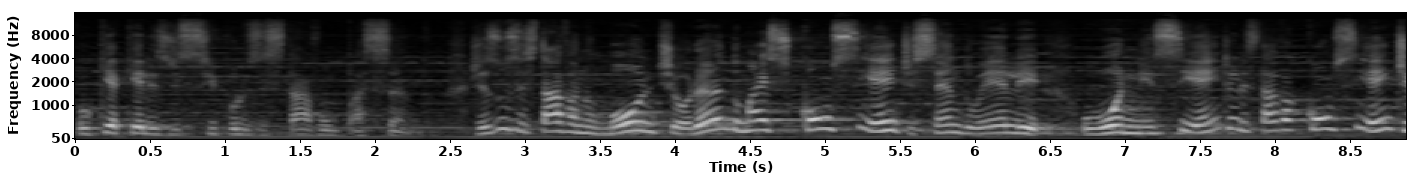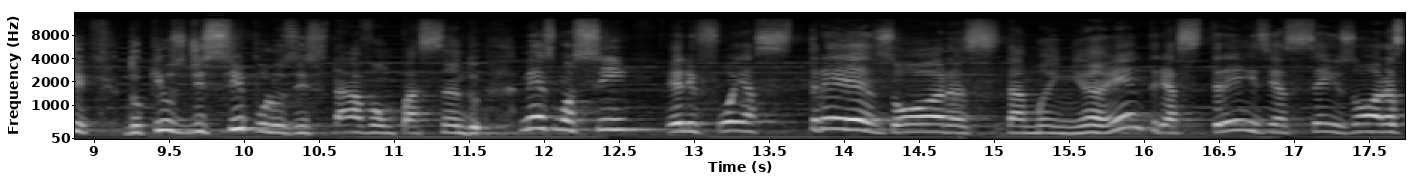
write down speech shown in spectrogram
o que aqueles discípulos estavam passando. Jesus estava no monte orando, mas consciente, sendo ele o onisciente, ele estava consciente do que os discípulos estavam passando. Mesmo assim, ele foi às três horas da manhã, entre as três e as seis horas,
